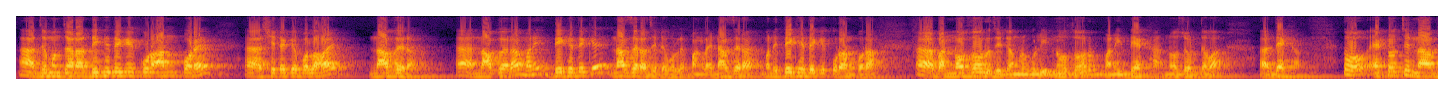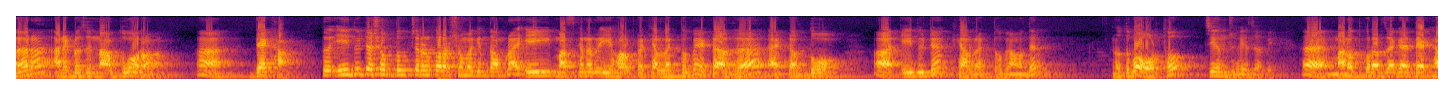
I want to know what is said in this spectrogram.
হ্যাঁ যেমন যারা দেখে দেখে কোরআন পড়ে সেটাকে বলা হয় নাজেরা হ্যাঁ নাজেরা মানে দেখে দেখে নাজেরা যেটা বলে বাংলায় নাজেরা মানে দেখে দেখে কোরআন পড়া হ্যাঁ, বা নজর যেটা আমরা বলি নজর মানে দেখা নজর দেওয়া দেখা। তো একটা হচ্ছে নাজারা আর একটা হচ্ছে নাজরা হ্যাঁ দেখা। তো এই দুইটা শব্দ উচ্চারণ করার সময় কিন্তু আমরা এই মাঝখানের এই হরফটা খেয়াল রাখতে হবে একটা একটা দ হ্যাঁ, এই দুইটা খেয়াল রাখতে হবে আমাদের নতুবা অর্থ চেঞ্জ হয়ে যাবে। হ্যাঁ মানত করার জায়গায় দেখা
